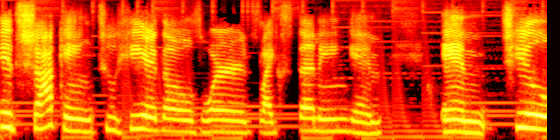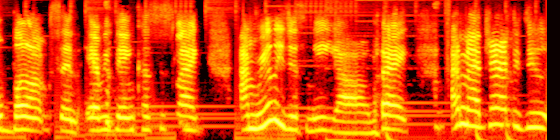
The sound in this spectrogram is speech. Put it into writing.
it's shocking to hear those words like stunning and and chill bumps and everything because it's like I'm really just me, y'all. Like I'm not trying to do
